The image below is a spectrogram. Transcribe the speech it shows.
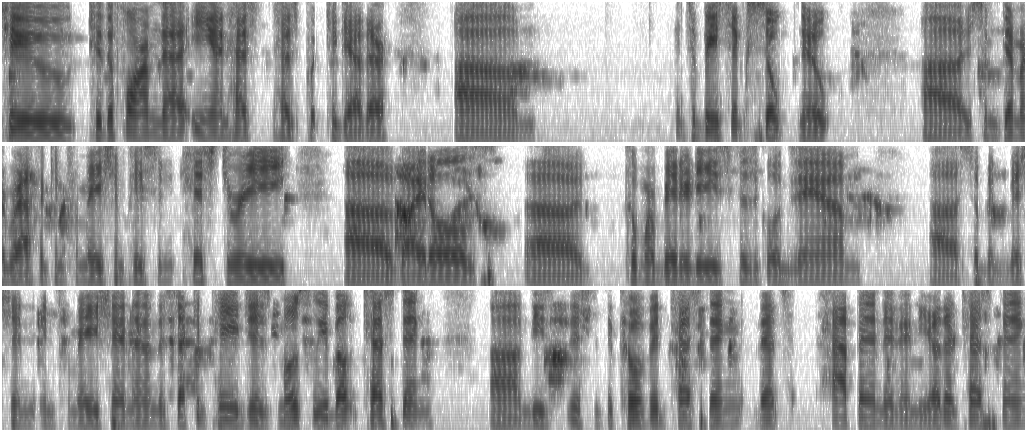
to to the form that Ian has has put together. Um, it's a basic SOAP note, uh, some demographic information, patient history, uh, vitals, uh, comorbidities, physical exam, uh, some admission information. And then the second page is mostly about testing. Um, these, this is the COVID testing that's happened and any other testing.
